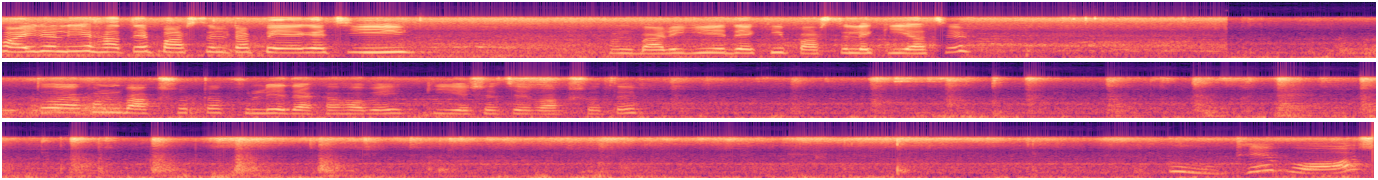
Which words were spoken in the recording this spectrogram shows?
ফাইনালি হাতে পার্সেলটা পেয়ে গেছি। বাড়ি গিয়ে দেখি পার্সেলে কি আছে। তো এখন বাক্সটা খুলে দেখা হবে কি এসেছে বাক্সতে। একটু উঠে বস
